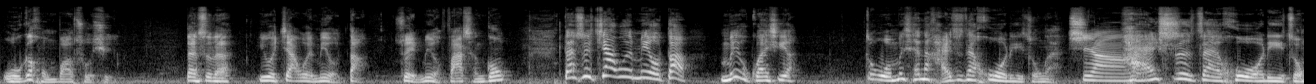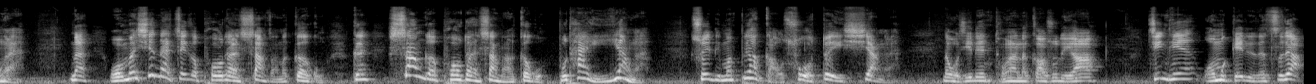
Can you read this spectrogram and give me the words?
五个红包出去，但是呢，因为价位没有到，所以没有发成功。但是价位没有到。没有关系啊，就我们现在还是在获利中啊，是啊，还是在获利中啊。那我们现在这个波段上涨的个股跟上个波段上涨的个股不太一样啊，所以你们不要搞错对象啊。那我今天同样的告诉你啊，今天我们给你的资料。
